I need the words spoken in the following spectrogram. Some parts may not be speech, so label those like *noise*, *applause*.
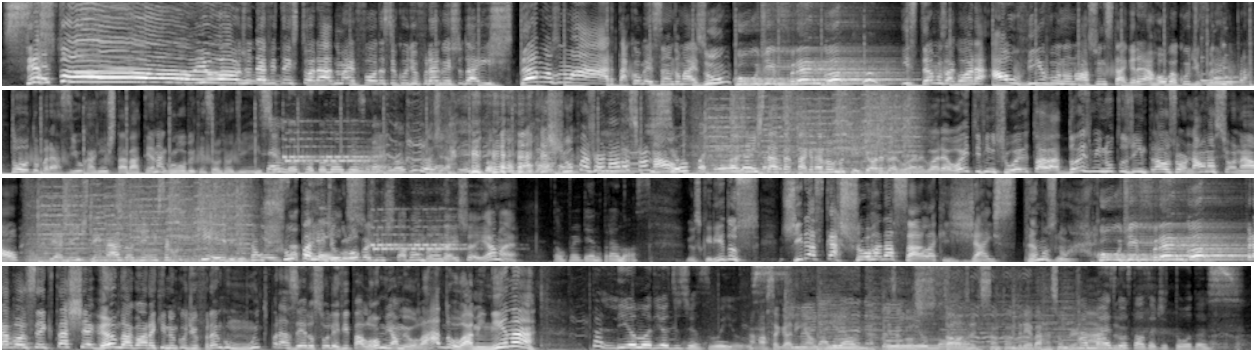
Sextou! Deve ter estourado, mas foda-se o cu de frango, isso daí, estamos no ar! Tá começando mais um Cu de Frango! Estamos agora ao vivo no nosso Instagram, arroba cu de frango, pra todo o Brasil, que a gente tá batendo a Globo em questão de Você audiência. é louco, roubou a audiência Não da é? Globo, moleque. *laughs* Chupa Jornal Nacional! Chupa, quem é A gente tá, tá, tá gravando o quê? Que horas é agora? Agora é 8h28, a dois minutos de entrar o Jornal Nacional e a gente tem mais audiência que eles. Então chupa a Rede Exatamente. Globo, a gente tá bombando. É isso aí, é, não é? Estão perdendo pra nós. Meus queridos, tira as cachorras da sala que já estamos no ar. Cu de frango! Pra você que tá chegando agora aqui no Cu de Frango, muito prazer, eu sou Levi Palome e ao meu lado, a menina, Thalia Maria de Jesus. a nossa galinha Galinha albina, coisa gostosa de Santo André, barra São A Bernardo. mais gostosa de todas.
